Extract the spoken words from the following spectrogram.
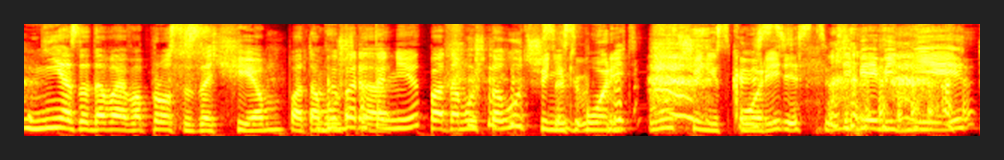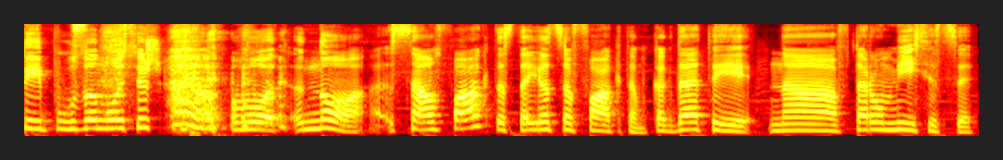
не задавая вопросы зачем, потому что нет. потому что лучше не спорить, лучше не спорить. Тебе виднее, ты пузо носишь. Вот. Но сам факт остается фактом. Когда ты на втором месяце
